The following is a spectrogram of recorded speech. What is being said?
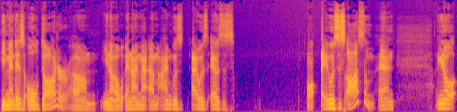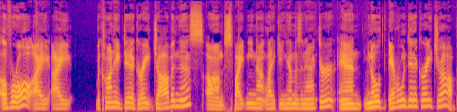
he met his old daughter um, you know and i'm i'm i was i was i was it was just awesome and you know overall i i McConaughey did a great job in this, um, despite me not liking him as an actor. And, you know, everyone did a great job.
